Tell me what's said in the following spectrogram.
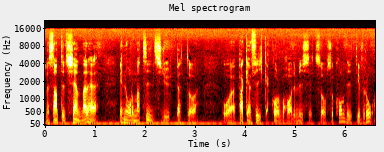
men samtidigt känna det här enorma tidsdjupet och, och packa en fikakorv och ha det mysigt så, så kom hit till Vrå.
